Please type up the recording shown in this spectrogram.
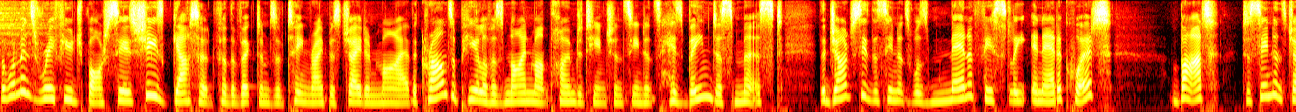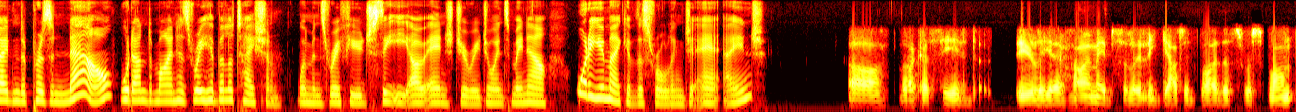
The Women's Refuge boss says she's gutted for the victims of teen rapist Jayden Meyer. The Crown's appeal of his nine month home detention sentence has been dismissed. The judge said the sentence was manifestly inadequate, but to sentence Jayden to prison now would undermine his rehabilitation. Women's Refuge CEO Ang Jury joins me now. What do you make of this ruling, Ang? Oh, like I said earlier, I'm absolutely gutted by this response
